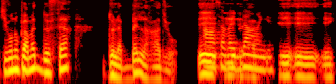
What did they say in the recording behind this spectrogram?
qui vont nous permettre de faire de la belle radio. Et, Ah, ça va être dingue. et, et- et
